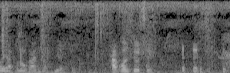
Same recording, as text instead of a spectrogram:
ওই এখনও কাজ বাকি আছে। ছাগল চড়ছে।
